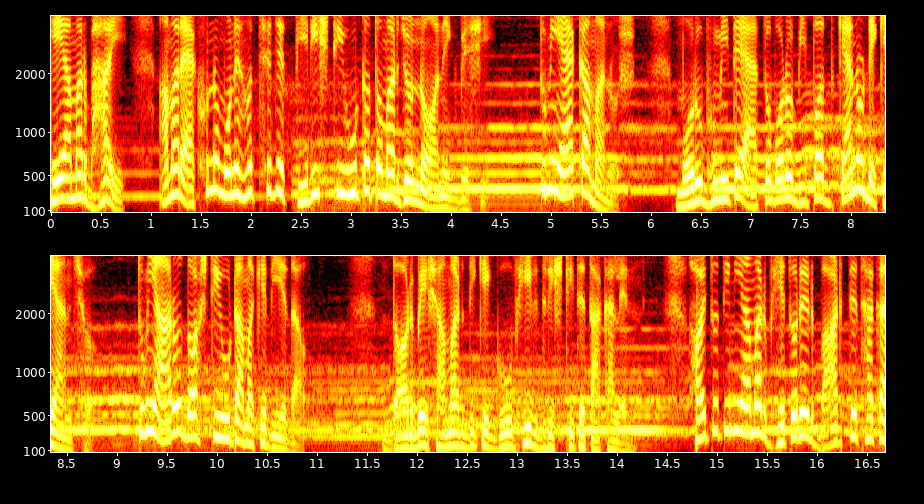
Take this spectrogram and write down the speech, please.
হে আমার ভাই, আমার এখনও মনে হচ্ছে যে তিরিশটি উটও তোমার জন্য অনেক বেশি। তুমি একা মানুষ। মরুভূমিতে এত বড় বিপদ কেন ডেকে আনছো? তুমি আরও দশটি উট আমাকে দিয়ে দাও। দরবেশ আমার দিকে গভীর দৃষ্টিতে তাকালেন। হয়তো তিনি আমার ভেতরের বাড়তে থাকা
